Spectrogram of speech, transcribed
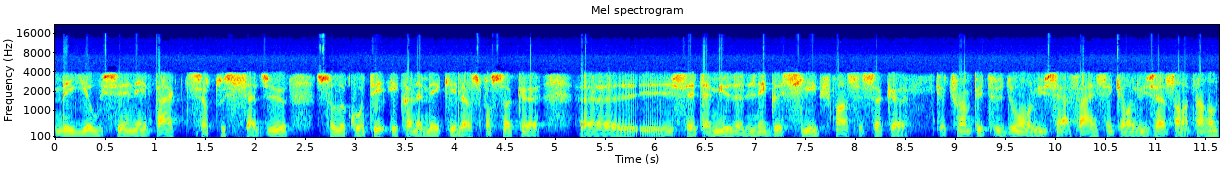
mais il y a aussi un impact, surtout si ça dure, sur le côté économique. Et là, c'est pour ça que euh, c'était mieux de le négocier. Puis je pense que c'est ça que que Trump et Trudeau ont réussi à faire, c'est qu'ils ont réussi à s'entendre.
